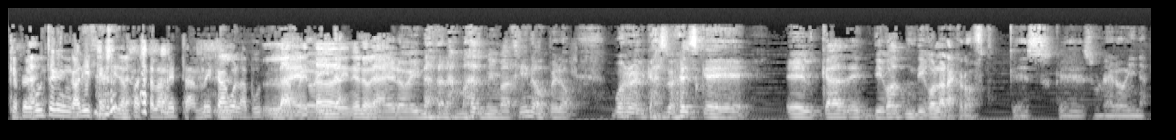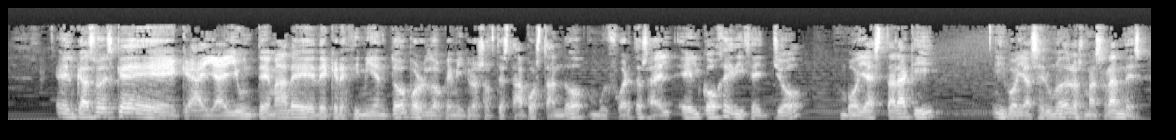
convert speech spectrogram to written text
Que pregunten en Galicia si da pasta la meta. Me cago en la puta. La meta da heroína, dinero, la ¿eh? heroína dará más, me imagino, pero bueno, el caso es que el eh, digo, digo Lara Croft, que es, que es una heroína. El caso es que, que ahí hay un tema de, de crecimiento por lo que Microsoft está apostando muy fuerte. O sea, él, él coge y dice, yo voy a estar aquí y voy a ser uno de los más grandes.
